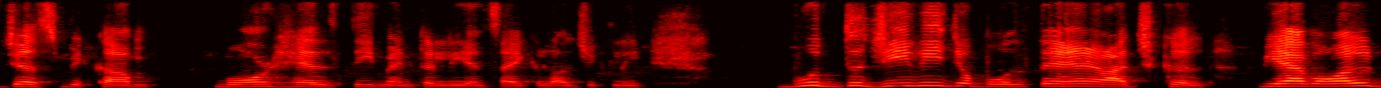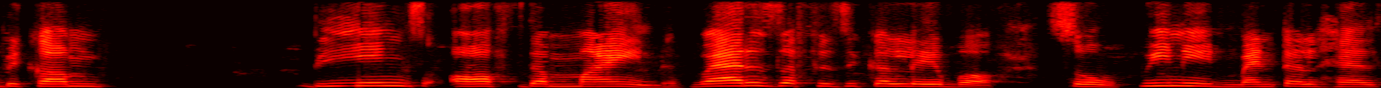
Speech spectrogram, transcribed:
just become मोर हेल्थी मेंटली एंड साइकोलॉजिकली बुद्धिजीवी जो बोलते हैं आजकल वी हैव ऑल बिकम beings of the mind where is the physical labor so we need mental health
